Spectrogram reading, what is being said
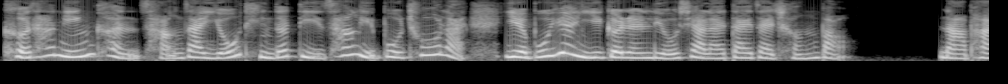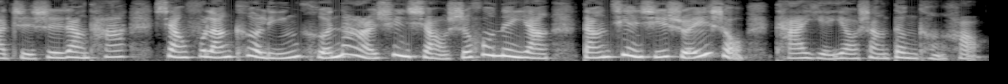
可他宁肯藏在游艇的底舱里不出来，也不愿一个人留下来待在城堡，哪怕只是让他像富兰克林和纳尔逊小时候那样当见习水手，他也要上邓肯号。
